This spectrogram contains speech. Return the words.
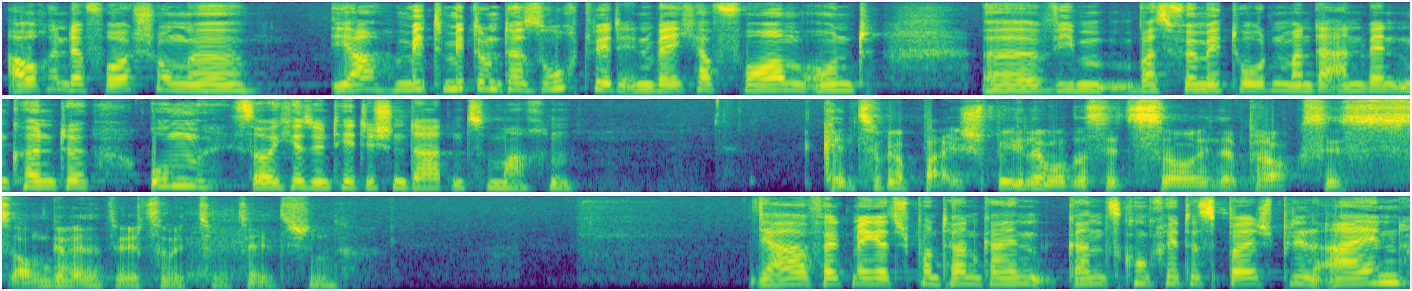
auch in der Forschung äh, ja, mit, mit untersucht wird, in welcher Form und äh, wie, was für Methoden man da anwenden könnte, um solche synthetischen Daten zu machen. Kennt sogar Beispiele, wo das jetzt so in der Praxis angewendet wird, so mit synthetischen? Ja, fällt mir jetzt spontan kein ganz konkretes Beispiel ein.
